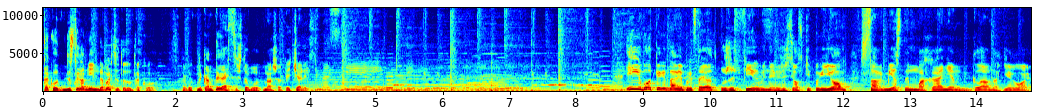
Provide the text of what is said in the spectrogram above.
Так вот, для сравнения добавьте вот это такого. Так вот, на контрасте, чтобы вот наши отличались. И вот перед нами предстает уже фирменный режиссерский прием с совместным маханием главных героев.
